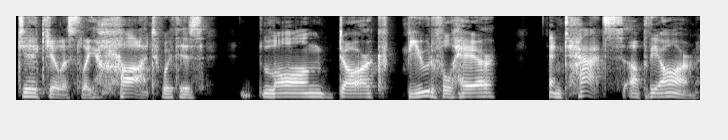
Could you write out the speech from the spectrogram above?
ridiculously hot with his long, dark, beautiful hair and tats up the arm.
